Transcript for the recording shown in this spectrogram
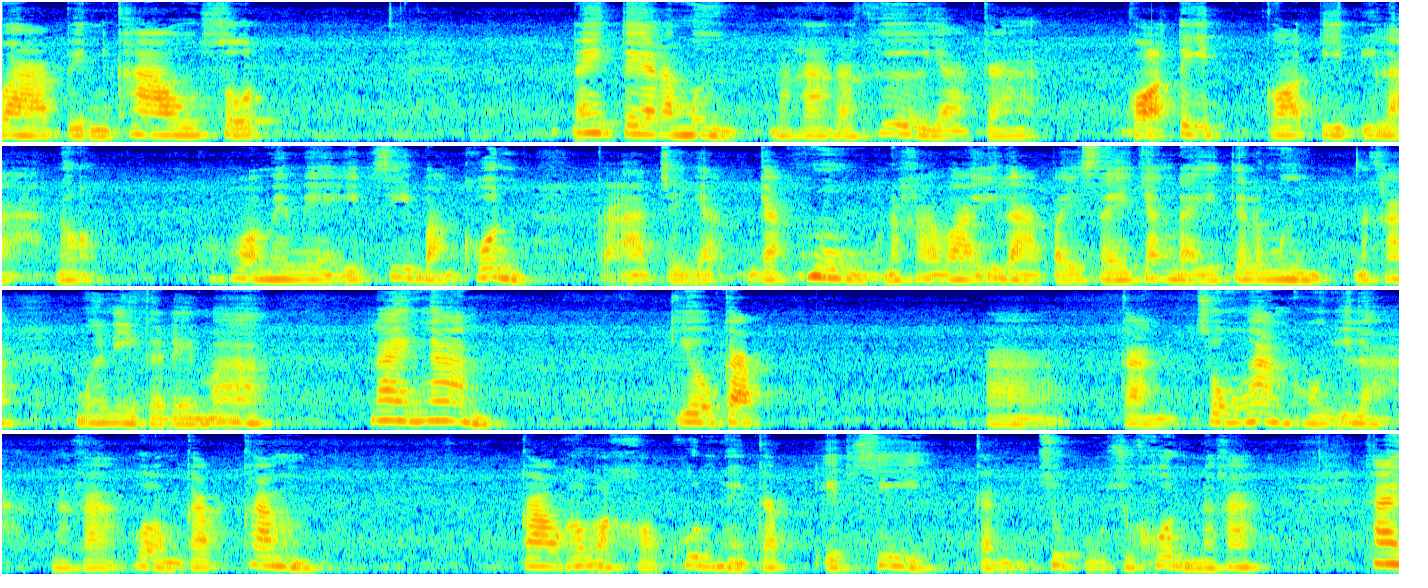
ว่าเป็นข่าวสด ในแต่ละมือนะคะ ก็คืออยากจะเกาะติดเกาะติดอีหลาเนาะพ่อแม่แม่เอฟซีบางคนก็อาจจะอยากอยากหูนะคะ ว่าอีหลาไปใส่จังใดแต่ละมือนะคะมือนี้ก็ได้มารายงาน เกี่ยวกับาการทรงงานของอีหลานะคะพร้อมกับคำกล่าวเข้ามาขอบคุณให้กับเอฟซีกันสุขูสุขคนนะคะท้าย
